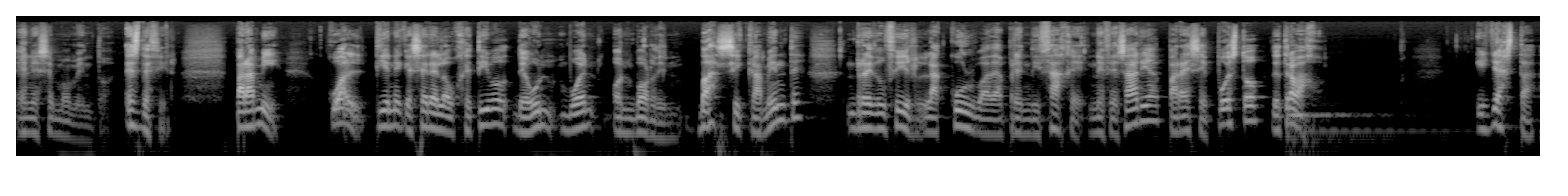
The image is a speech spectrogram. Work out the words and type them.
en ese momento. Es decir, para mí, ¿cuál tiene que ser el objetivo de un buen onboarding? Básicamente, reducir la curva de aprendizaje necesaria para ese puesto de trabajo. Y ya está.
